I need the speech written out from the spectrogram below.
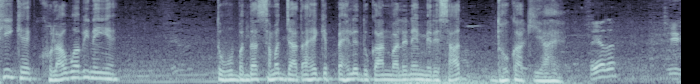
ठीक है खुला हुआ भी नहीं है। तो वो बंदा समझ जाता है कि पहले दुकान वाले ने मेरे साथ धोखा किया है। सही है सर? जी।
